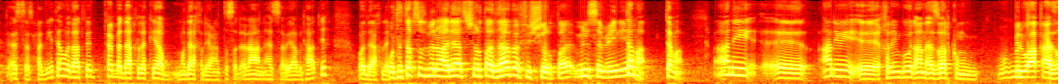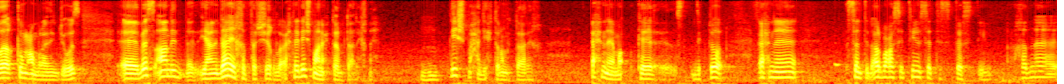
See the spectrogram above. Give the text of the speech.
تأسس حديثا وإذا تريد تحب ادخلك اياه مداخله يعني اتصل الآن هسه وياه بالهاتف وداخلك وأنت تقصد بأن آليات الشرطة ذابه في الشرطة من السبعينيات؟ تمام تمام أني آه أني آه خلينا نقول أنا اصغركم بالواقع اصغركم عمرا يجوز آه بس أنا يعني دا يخف الشغله إحنا ليش ما نحترم تاريخنا؟ ليش ما حد يحترم التاريخ؟ إحنا كدكتور إحنا سنة ال 64 وسنة 66 أخذنا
